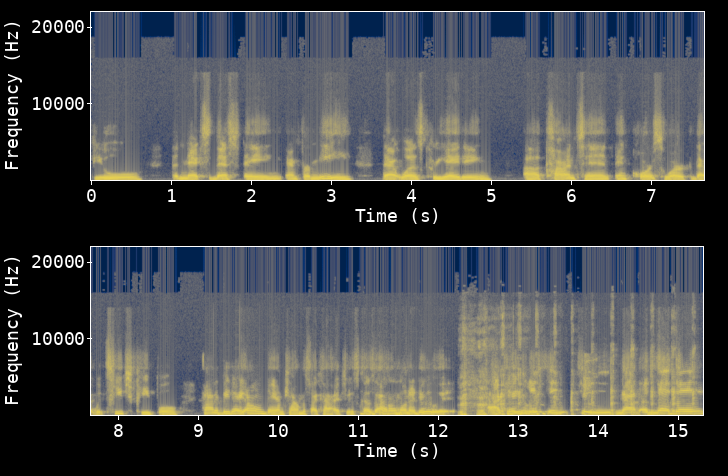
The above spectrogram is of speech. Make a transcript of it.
fuel the next best thing. And for me, that was creating uh, content and coursework that would teach people how to be their own damn trauma psychiatrist because I don't want to do it. I can't listen to not another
